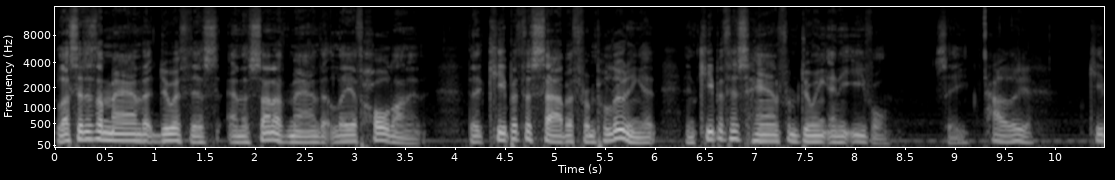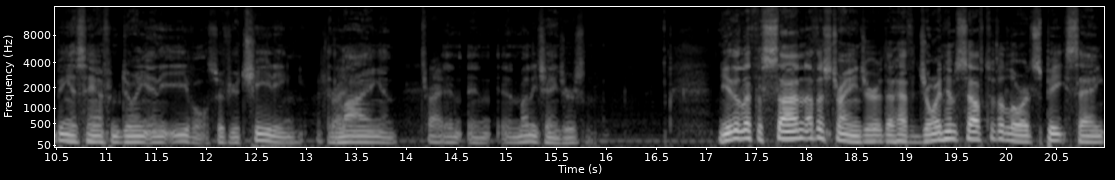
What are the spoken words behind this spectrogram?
Blessed is the man that doeth this, and the Son of Man that layeth hold on it, that keepeth the Sabbath from polluting it, and keepeth his hand from doing any evil. See? Hallelujah. Keeping his hand from doing any evil. So if you're cheating That's and right. lying and, That's right. and, and, and money changers, Neither let the son of the stranger that hath joined himself to the Lord speak, saying,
